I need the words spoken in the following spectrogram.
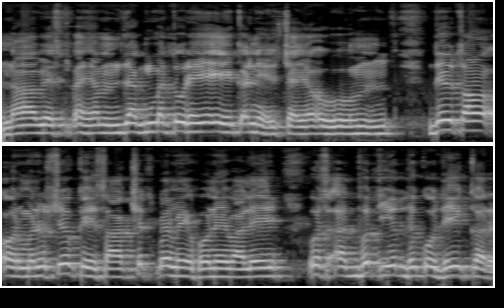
न विस्मय जगमतुरेक निश्चय देवताओं और मनुष्यों के साक्षित्व में होने वाले उस अद्भुत युद्ध को देखकर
